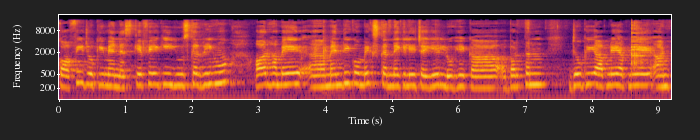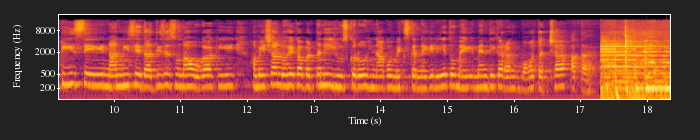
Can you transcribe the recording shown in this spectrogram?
कॉफ़ी जो कि मैं नेस्केफ़े की यूज़ कर रही हूँ। और हमें मेहंदी को मिक्स करने के लिए चाहिए लोहे का बर्तन, जो कि आपने अपने आंटी से, नानी से, दादी से सुना होगा कि हमेशा लोहे का बर्तन ही यूज़ करो, हिना को मिक्स करने के लिए। तो मेहंदी का रंग बहुत अच्छा आता है।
